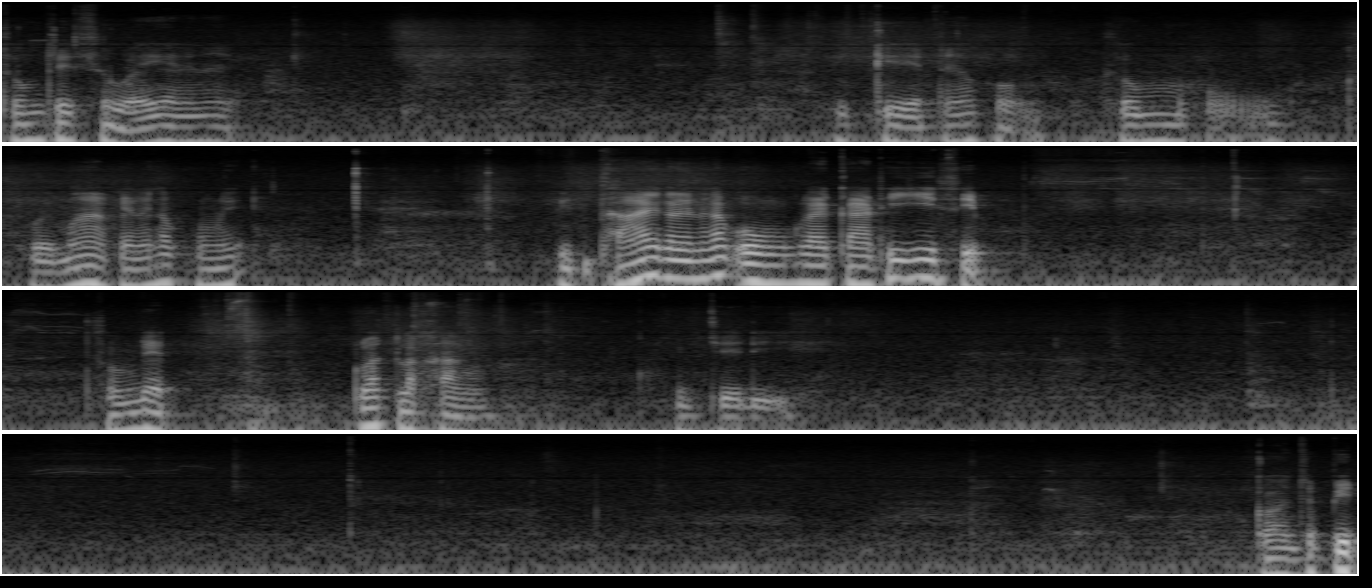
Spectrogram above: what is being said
ซุ้มสวยๆกันนะวิเกตนะครับผมซุ้มโหสวยมากเลยนะครับตรงนี้ ปิดท้ายกันเลยนะครับ องค์รายการที่ยี่สิบสมเด็จวัดระฆังเจดีย์ ก่อนจะปิด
